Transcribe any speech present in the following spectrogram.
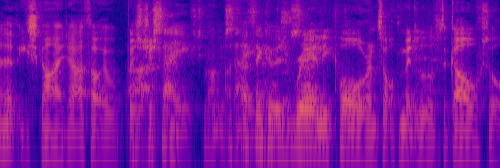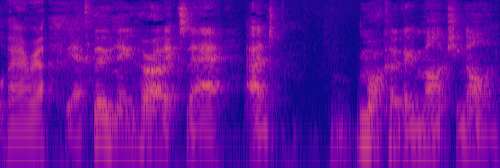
I don't think skied it. I thought it was Oh, just. saved. Might have been I saved, think it I was really saved. poor and sort of middle of the goal sort of area. But yeah, Bounou, heroics there, and Morocco go marching on.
